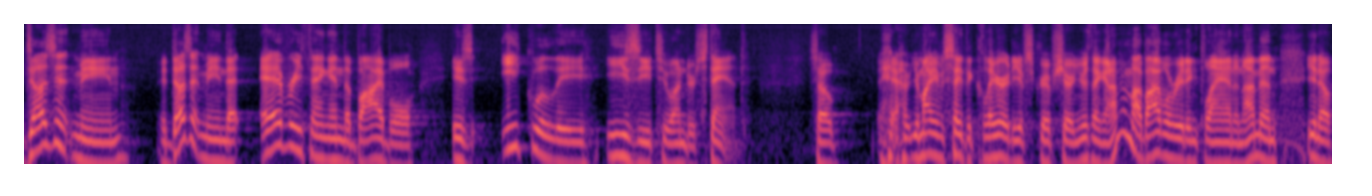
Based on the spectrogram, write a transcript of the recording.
doesn't mean, it doesn't mean that everything in the Bible is equally easy to understand. So, you might even say the clarity of scripture and you're thinking i'm in my bible reading plan and i'm in you know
